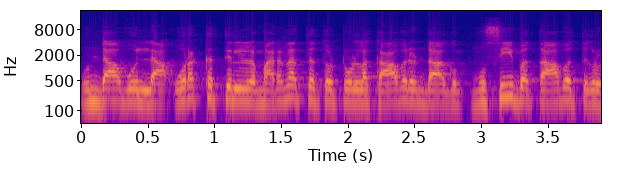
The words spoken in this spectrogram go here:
ഉണ്ടാവില്ല ഉറക്കത്തിലുള്ള മരണത്തെ തൊട്ടുള്ള കാവലുണ്ടാകും മുസീബത്ത് ആപത്തുകൾ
